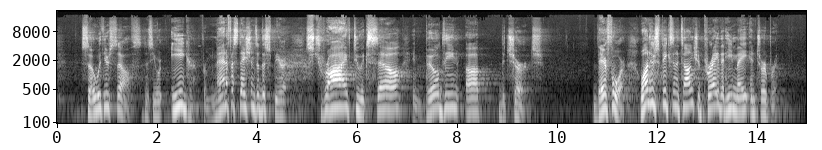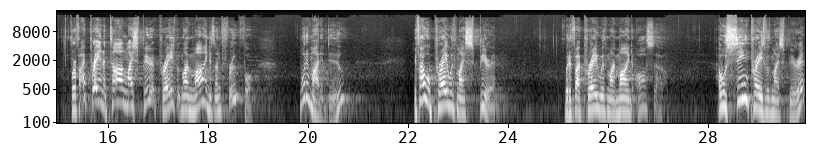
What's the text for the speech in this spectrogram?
So with yourselves, since you are eager for manifestations of the Spirit, strive to excel in building up the church. Therefore, one who speaks in a tongue should pray that he may interpret. For if I pray in a tongue, my spirit prays, but my mind is unfruitful. What am I to do? If I will pray with my spirit, but if I pray with my mind also, I will sing praise with my spirit,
